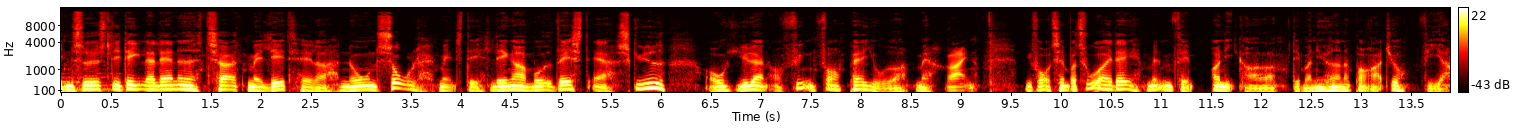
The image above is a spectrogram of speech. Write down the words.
I den sydøstlige del af landet tørt med lidt eller nogen sol, mens det længere mod vest er skyet, og Jylland og Fyn får perioder med regn. Vi får temperaturer i dag mellem 5 og 9 grader. Det var nyhederne på Radio 4.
